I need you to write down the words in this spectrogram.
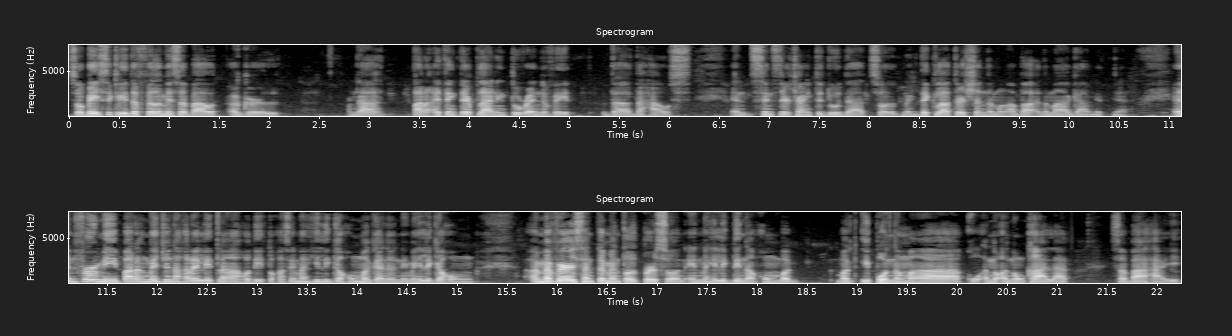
So basically, the film is about a girl na parang I think they're planning to renovate the the house. And since they're trying to do that, so nag-declutter siya ng mga ba, ng mga gamit niya. And for me, parang medyo nakarelate lang ako dito kasi mahilig akong maganon eh. Mahilig akong I'm a very sentimental person and mahilig din akong mag mag-ipon ng mga kung ano-anong kalat sa bahay.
